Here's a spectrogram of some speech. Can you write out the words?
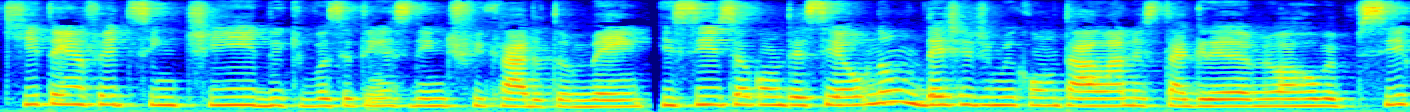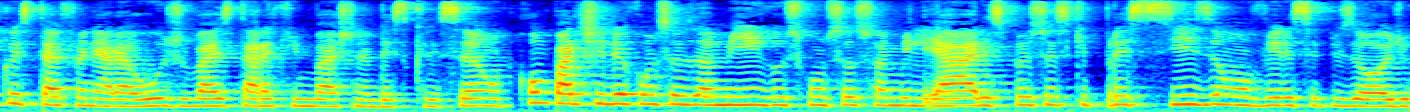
que tenha feito sentido, que você tenha se identificado também. E se isso aconteceu, não deixa de me contar lá no Instagram, meu arroba é Araújo, vai estar aqui embaixo na descrição. Compartilha com seus amigos, com seus familiares, pessoas que precisam ouvir esse episódio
